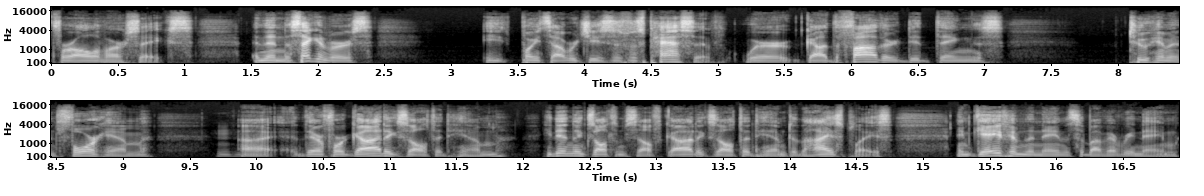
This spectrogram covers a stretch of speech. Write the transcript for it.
for all of our sakes. And then the second verse, he points out where Jesus was passive, where God the Father did things to him and for him. Uh, therefore, God exalted him. He didn't exalt himself. God exalted him to the highest place and gave him the name that's above every name.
